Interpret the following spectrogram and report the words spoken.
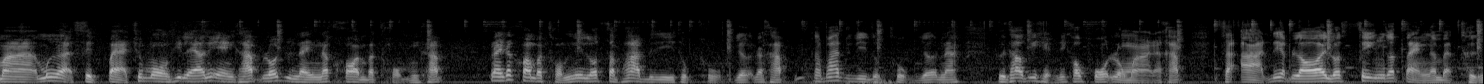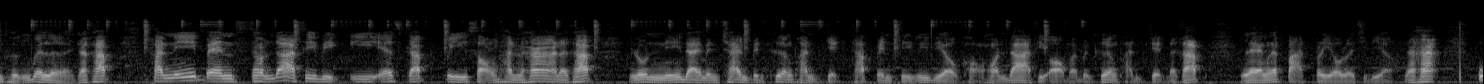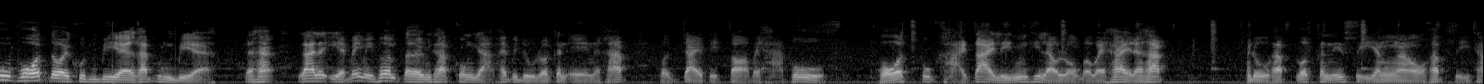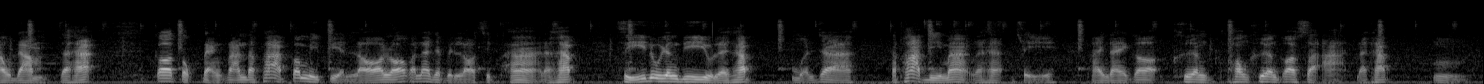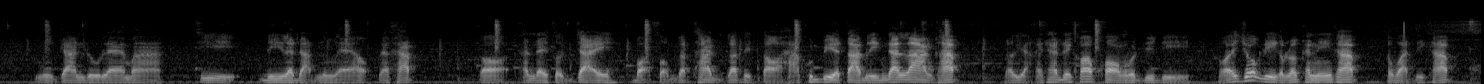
มาเมื่อ 18 ชั่วโมงที่แล้วนี่เองครับ รถอยู่ในนครปฐมครับ ในนครปฐมนี่รถสภาพดีๆถูกๆเยอะนะครับ สภาพดีๆถูกๆเยอะนะ คือเท่าที่เห็นที่เขาโพสต์ลงมานะครับ สะอาดเรียบร้อย รถซิ่งก็แต่งกันแบบถึงๆไปเลยนะครับ คันนี้เป็น Honda Civic ES ครับปี 2005 นะครับ รุ่นนี้ Dimension เป็นเครื่อง1,700ครับ เป็นซีรีส์เดียวของ Honda ที่ออกมาเป็นเครื่อง1,700นะครับ แรงและปาดเปรียวเลยทีเดียวนะฮะ ผู้โพสต์โดยคุณเบียร์ครับ คุณเบียร์ นะฮะรายละเอียดไม่มีเพิ่มเติมครับ คงอยากให้ไปดูรถกันเองนะครับ สนใจติดต่อไปหาผู้โพสต์ผู้ขายใต้ลิงก์ที่เราลงไปไว้ให้นะครับ ดูครับ รถคันนี้สียังเงาครับ สีเทาดำนะฮะก็ตกแต่งตามสภาพก็มีเปลี่ยนล้อล้อก็น่าจะเป็นล้อ 15 นะครับ สีดูยังดีอยู่เลยครับ เหมือนจะสภาพดีมากนะฮะสีภายในก็เครื่องห้องเครื่องก็สะอาดนะครับ อืมมีการดูแลมา ที่ดีระดับหนึ่งแล้วนะครับ ก็ท่านใดสนใจเหมาะสมกับท่านก็ติดต่อหาคุณเบียร์ตามลิงก์ด้านล่างครับ เราอยากให้ท่านได้ครอบครองรถดีๆ ขอให้โชคดีกับรถคันนี้ครับ สวัสดีครับ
